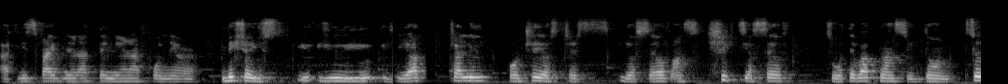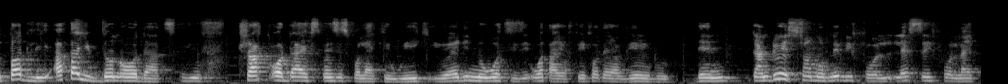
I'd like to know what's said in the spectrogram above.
at least five naira, ten naira, four naira. Make sure you you you, you actually control your stress yourself and shift yourself to whatever plans you've done. So thirdly, after you've done all that, you've tracked other expenses for like a week. You already know what is it, what are your fixed, what are your variable. Then you can do a sum of maybe for let's say for like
